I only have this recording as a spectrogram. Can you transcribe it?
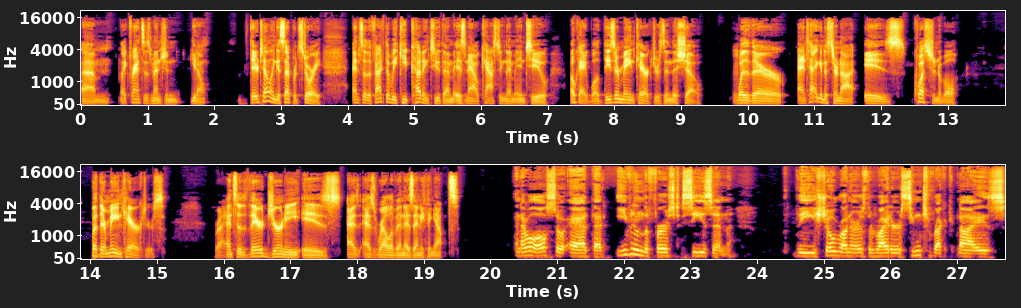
Um, like Francis mentioned, you know, they're telling a separate story. And so the fact that we keep cutting to them is now casting them into okay, well, these are main characters in this show. Mm-hmm. Whether they're antagonists or not is questionable, but they're main characters. Right. And so their journey is as as relevant as anything else. And I will also add that even in the first season, the showrunners, the writers seem to recognize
